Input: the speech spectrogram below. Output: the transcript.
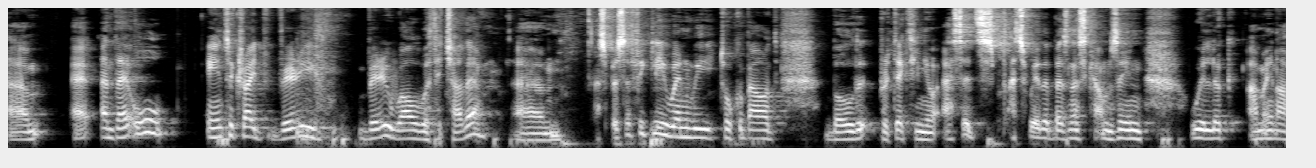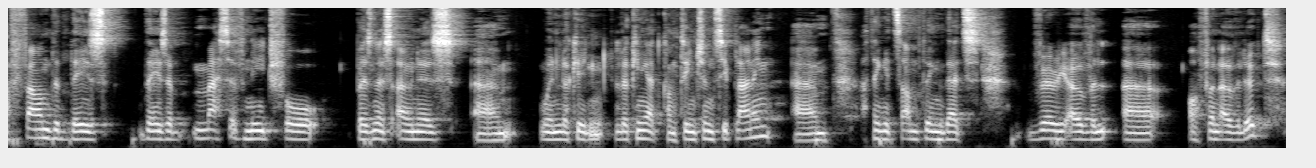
um, and they all integrate very very well with each other. Um, specifically when we talk about build protecting your assets that's where the business comes in. We look i mean i found that there's there's a massive need for business owners um, when looking looking at contingency planning. Um, i think it's something that's very over uh, often overlooked.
